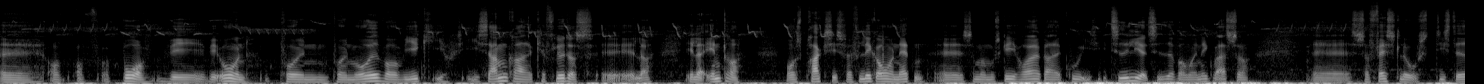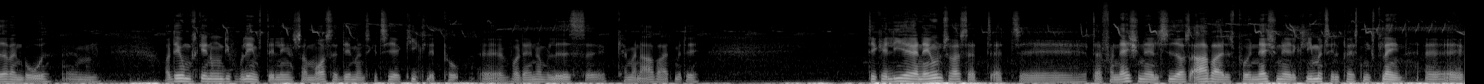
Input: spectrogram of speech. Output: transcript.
øh, og, og, og bor ved, ved åen på en, på en måde, hvor vi ikke i, i samme grad kan flytte os øh, eller, eller ændre vores praksis, i hvert fald ikke over natten, øh, som man måske i højere grad kunne i, i tidligere tider, hvor man ikke var så, øh, så fastlåst de steder, man boede. Øhm, og det er jo måske nogle af de problemstillinger, som også er det, man skal til at kigge lidt på. Øh, hvordan og hvorledes øh, kan man arbejde med det. Det kan lige her nævnes også, at, at øh, der fra national side også arbejdes på en national klimatilpasningsplan øh,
